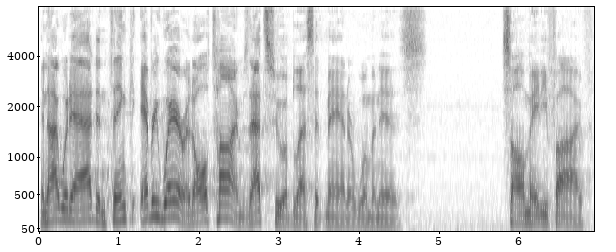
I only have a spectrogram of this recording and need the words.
And I would add and think everywhere at all times, that's who a blessed man or woman is. Psalm 85.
